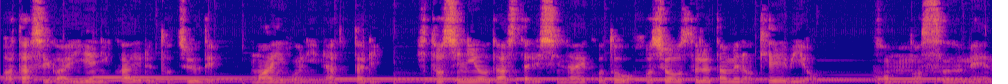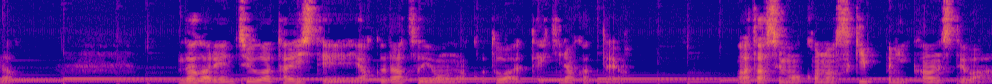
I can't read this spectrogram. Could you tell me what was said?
私が家に帰る途中で迷子になったり、人死にを出したりしないことを保証するための警備をほんの数名だ。だが連中は大して役立つようなことはできなかったよ。私もこのスキップに関しては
